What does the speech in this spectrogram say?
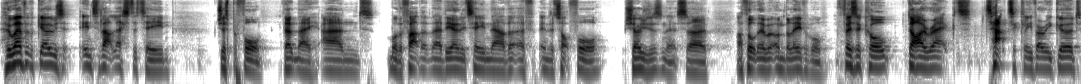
Whoever goes into that Leicester team just perform, don't they? And well, the fact that they're the only team now that are in the top four shows you, doesn't it? So I thought they were unbelievable. Physical, direct, tactically very good.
